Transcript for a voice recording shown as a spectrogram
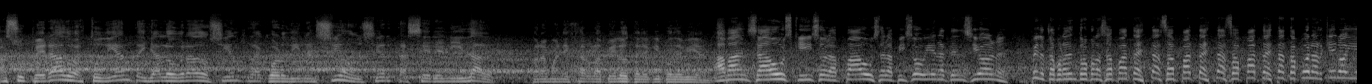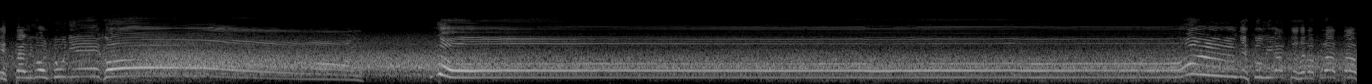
ha superado a estudiantes y ha logrado cierta coordinación, cierta serenidad para manejar la pelota el equipo de Bianchi. Avanza Auski, hizo la pausa, la pisó bien, atención. Pelota por adentro para Zapata, está Zapata, está Zapata, está tapó el arquero, ahí está el gol, Núñez, gol. ¡Gol! Estudiantes de La Plata,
